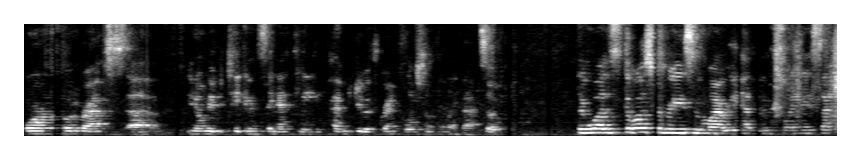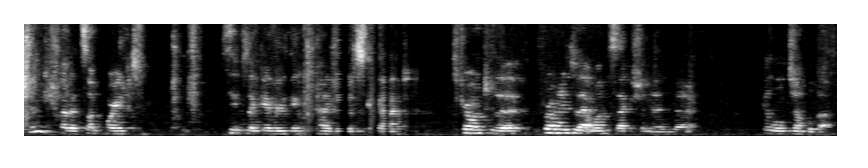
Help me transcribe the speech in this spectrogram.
or photographs, uh, you know, maybe taken in St. Anthony having to do with Grenfell or something like that. So there was there was a reason why we had the miscellaneous section, but at some point, seems like everything kind of just got thrown to the thrown into that one section and uh, got a little jumbled up.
